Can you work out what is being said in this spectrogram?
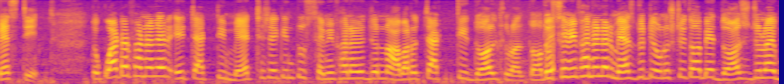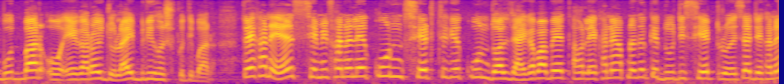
ম্যাচটি তো কোয়ার্টার ফাইনালের এই চারটি ম্যাচ শেষে কিন্তু সেমিফাইনালের জন্য আবারও চারটি দল চূড়ান্ত হবে। সেমিফাইনালের ম্যাচ দুটি অনুষ্ঠিত হবে দশ জুলাই বুধবার ও এগারোই জুলাই বৃহস্পতিবার। তো এখানে সেমিফাইনালে কোন সেট থেকে কোন দল জায়গা পাবে? তাহলে এখানে আপনাদেরকে দুটি সেট রয়েছে, যেখানে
